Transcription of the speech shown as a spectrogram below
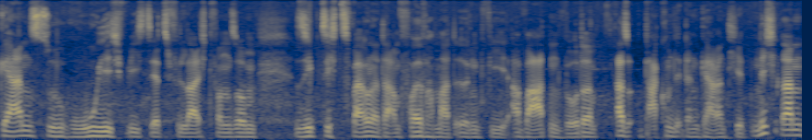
ganz so ruhig, wie ich es jetzt vielleicht von so einem 70-200er am Vollformat irgendwie erwarten würde. Also da kommt ihr dann garantiert nicht ran,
